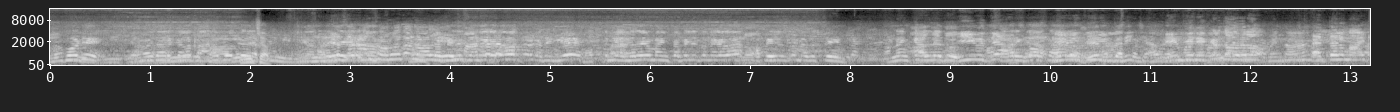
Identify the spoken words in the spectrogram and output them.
ఇంకోటి ఇరవై తారీఖు కల్లా కాకపోతే. మొత్తం మీ అందరి దగ్గర మా ఇంకా పేజెస్ ఉన్నాయి కదా ఆ పేజెస్లో మెసేజ్ చేయండి. అన్న ఇంకా. పెద్దల మాట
